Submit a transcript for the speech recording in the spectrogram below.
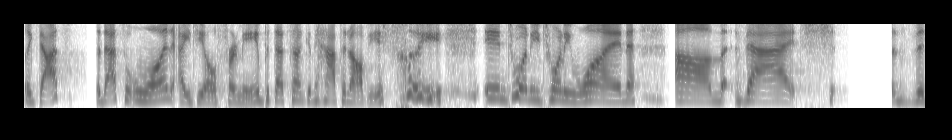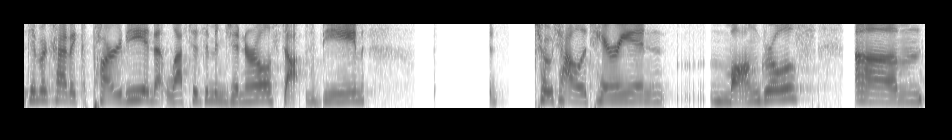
Like that's that's one ideal for me, but that's not going to happen, obviously, in 2021. Um, that the Democratic Party and that leftism in general stops being totalitarian mongrels, um,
